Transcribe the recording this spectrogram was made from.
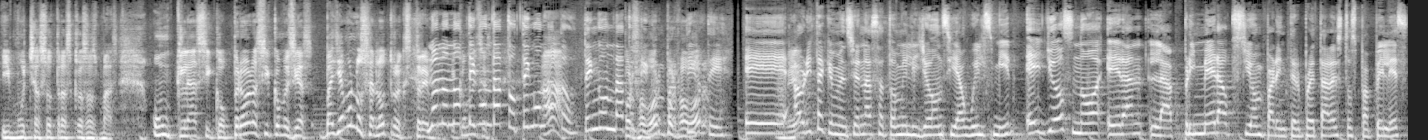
y muchas otras cosas más. Un clásico, pero ahora sí, como decías, vayámonos al otro extremo. No, no, no, tengo un dato, tengo un ah, dato, tengo un dato. Por favor, por favor. Eh, ahorita que mencionas a Tommy Lee Jones y a Will Smith, ellos no eran la primera opción para interpretar estos papeles.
